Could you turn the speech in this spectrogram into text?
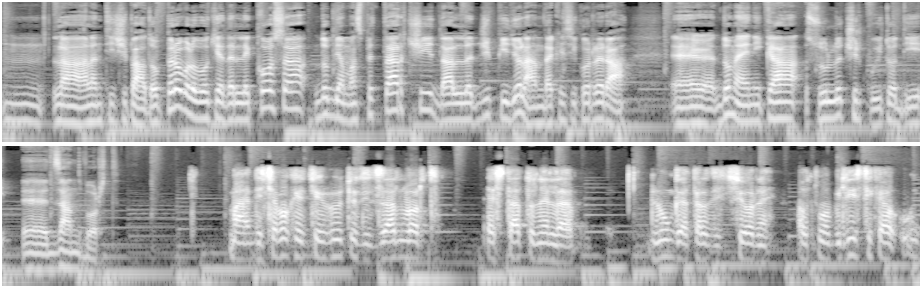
mh, l'ha, l'ha, però volevo chiederle cosa dobbiamo aspettarci dal GP di Olanda che si correrà eh, domenica sul circuito di eh, Zandvoort. Ma diciamo che il circuito di Zandvoort è stato nella lunga tradizione automobilistica un,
